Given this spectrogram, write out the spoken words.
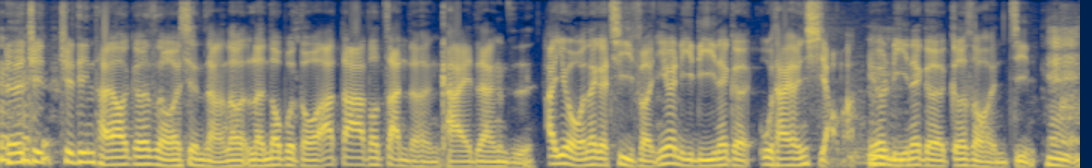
因为去去听台湾歌手的现场都人都不多啊，大家都站得很开这样子啊，又有那个气氛，因为你离那个舞台很小嘛，因为离那个歌手很近。嗯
